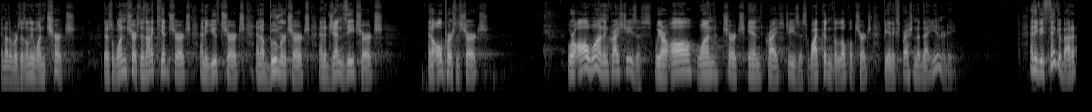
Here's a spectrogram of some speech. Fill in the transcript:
In other words, there's only one church. There's one church. There's not a kid church and a youth church and a boomer church and a Gen Z church and an old person's church. We're all one in Christ Jesus. We are all one church in Christ Jesus. Why couldn't the local church be an expression of that unity? And if you think about it,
